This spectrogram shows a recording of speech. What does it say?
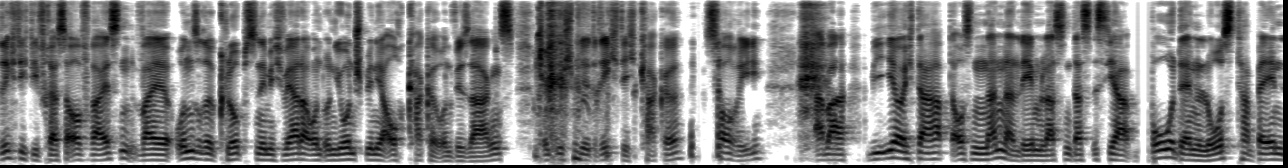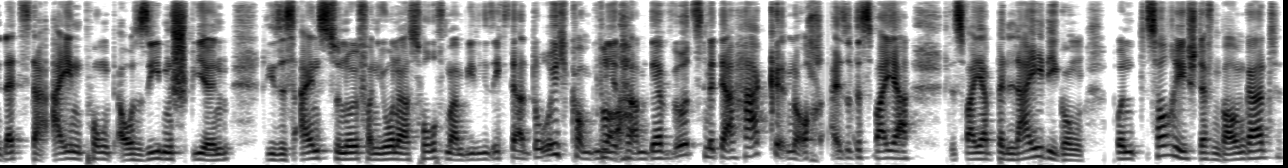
richtig die Fresse aufreißen, weil unsere Clubs, nämlich Werder und Union, spielen ja auch Kacke und wir sagen's. Und ihr spielt richtig Kacke. Sorry. Aber wie ihr euch da habt auseinanderleben lassen, das ist ja bodenlos. Tabellenletzter ein Punkt aus sieben Spielen. Dieses 1 zu 0 von Jonas Hofmann, wie die sich da durchkombiniert Boah. haben. Der Würz mit der Hacke noch. Also das war ja, das war ja Beleidigung. Und sorry, Steffen Baumgart,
